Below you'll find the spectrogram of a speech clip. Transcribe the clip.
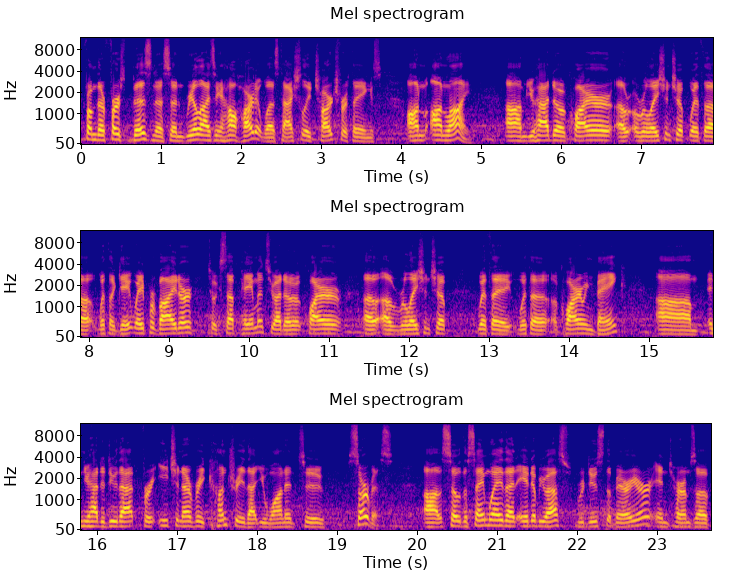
from their first business and realizing how hard it was to actually charge for things on, online. Um, you had to acquire a, a, relationship with a, with a gateway provider to accept payments. You had to acquire a, a relationship with a with a acquiring bank, um, and you had to do that for each and every country that you wanted to service. Uh, so the same way that AWS reduced the barrier in terms of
